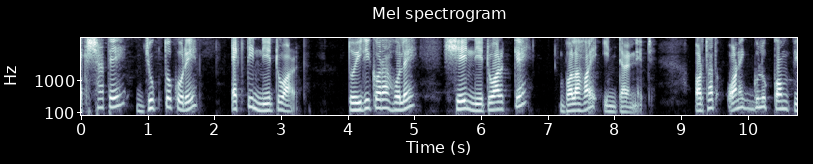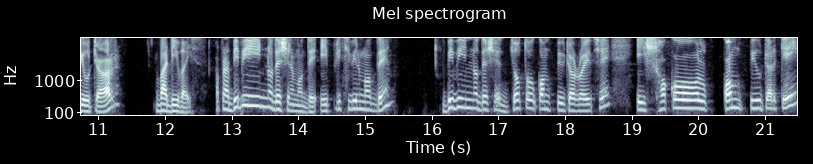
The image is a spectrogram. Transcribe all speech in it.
একসাথে যুক্ত করে একটি নেটওয়ার্ক তৈরি করা হলে সেই নেটওয়ার্ককে বলা হয় ইন্টারনেট। অর্থাৎ অনেকগুলো কম্পিউটার বা ডিভাইস আপনার বিভিন্ন দেশের মধ্যে, এই পৃথিবীর মধ্যে বিভিন্ন দেশে যত কম্পিউটার রয়েছে, এই সকল কম্পিউটারকে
